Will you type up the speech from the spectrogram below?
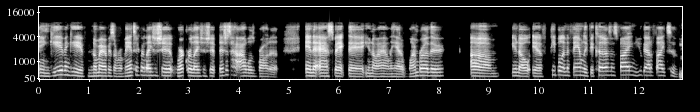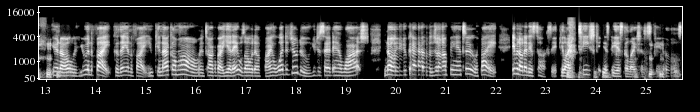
and give and give no matter if it's a romantic relationship work relationship that's just how i was brought up in the aspect that you know i only had one brother um you know, if people in the family, if your cousins fighting, you got to fight too. you know, if you in the fight, because they in the fight, you cannot come home and talk about, yeah, they was over there fighting. What did you do? You just sat there and watched. No, you got to jump in too and fight, even though that is toxic. You like teach kids de-escalation skills.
